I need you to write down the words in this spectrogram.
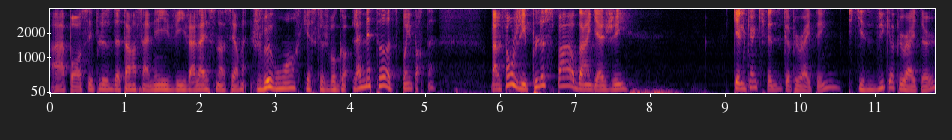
à passer plus de temps en famille, vivre à l'aise financièrement. Je veux voir qu'est-ce que je vais La méthode, c'est pas important. Dans le fond, j'ai plus peur d'engager quelqu'un qui fait du copywriting, puis qui se dit copywriter,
